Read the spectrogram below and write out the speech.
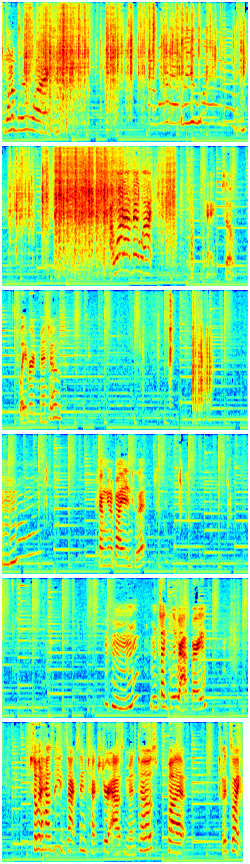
I want a blue one. I want a blue one. I want a blue one. Okay, so, flavored Mentos. Mm -hmm. Okay, I'm gonna bite into it. Mm hmm It's like blue raspberry. So it has the exact same texture as Mentos, but it's like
